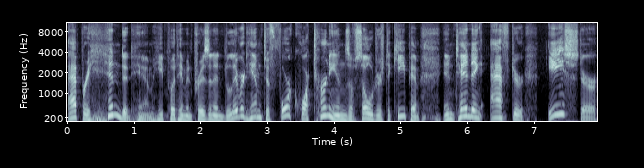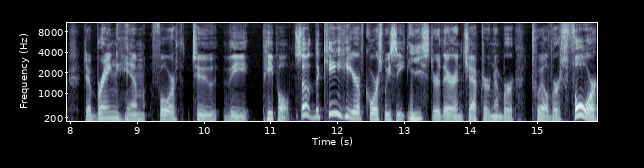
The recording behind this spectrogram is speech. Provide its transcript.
apprehended him, he put him in prison and delivered him to four quaternions of soldiers to keep him, intending after Easter to bring him forth to the people. So the key here, of course, we see Easter there in chapter number 12, verse 4.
